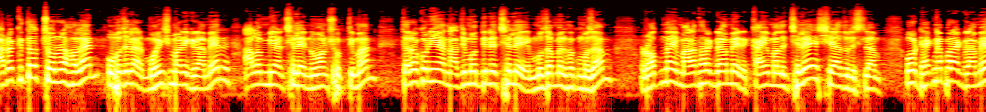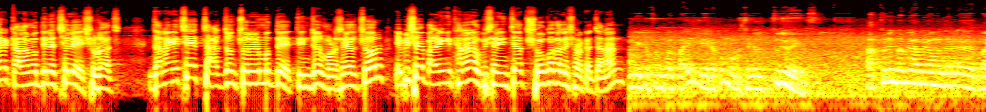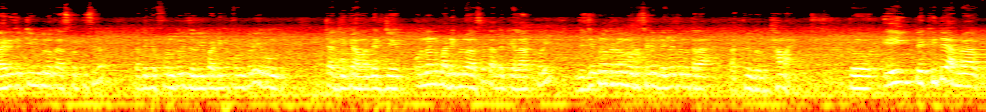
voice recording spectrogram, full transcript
আটককৃত চোররা হলেন উপজেলার মহিষমারি গ্রামের আলম মিয়ার ছেলে নোমান শক্তিমান তেরোকনিয়া নাজিমুদ্দিনের ছেলে মোজাম্মেল হক মোজাম রত্নাই মারাধার গ্রামের কাইম আলীর ছেলে সিরাজুল ইসলাম ও ঢেকনাপাড়া গ্রামের কালামুদ্দিনের ছেলে সুরাজ। জানা গেছে চারজন চোরের মধ্যে তিনজন মোটরসাইকেল চোর। এ বিষয়ে বালিঙ্গি থানার officer in charge Shaukat Ali Sarkar জানান। আমি একটা ফোন কল পাই যে এরকম মোটরসাইকেল চুরি হয়ে গেছে। তাৎক্ষণিকভাবে আমি আমাদের বাইরে যে টিমগুলো কাজ করতেছিল, তাদেরকে ফোন করি, জরুরি পার্টিকে ফোন করি এবং চারদিকে আমাদের যে অন্যান্য পার্টিগুলো আছে, তাদেরকে অ্যালার্ট করি যে যে কোনো ধরনের মোটরসাইকেল দেখলে যেন তারা তাৎক্ষণিকভাবে থামায়। তো এই প্রেক্ষিতে আমরা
